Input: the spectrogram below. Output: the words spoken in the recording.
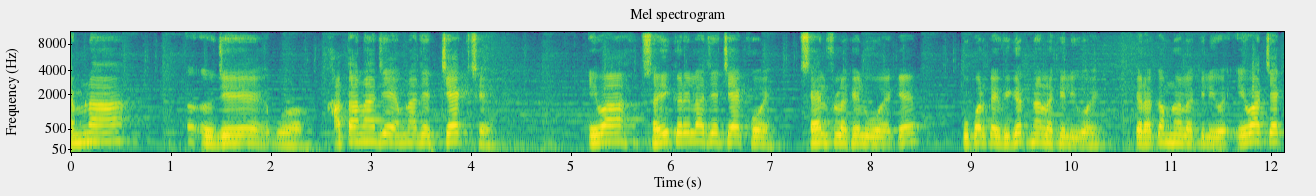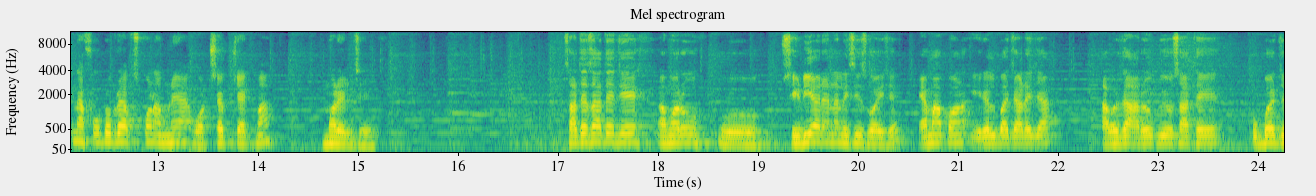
એમના જે ખાતાના જે એમના જે ચેક છે, એવા સહી કરેલા જે ચેક હોય, સેલ્ફ લખેલું હોય કે ઉપર કંઈ વિગત ન લખેલી હોય કે રકમ ન લખેલી હોય, એવા ચેકના ફોટોગ્રાફ્સ પણ અમને વોટ્સએપ ચેકમાં મળેલ છે. સાથે સાથે જે અમારું સીડીઆર એનાલિસિસ હોય છે, એમાં પણ હિરલબા જાડેજા આ બધા આરોપીઓ સાથે ખૂબ જ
